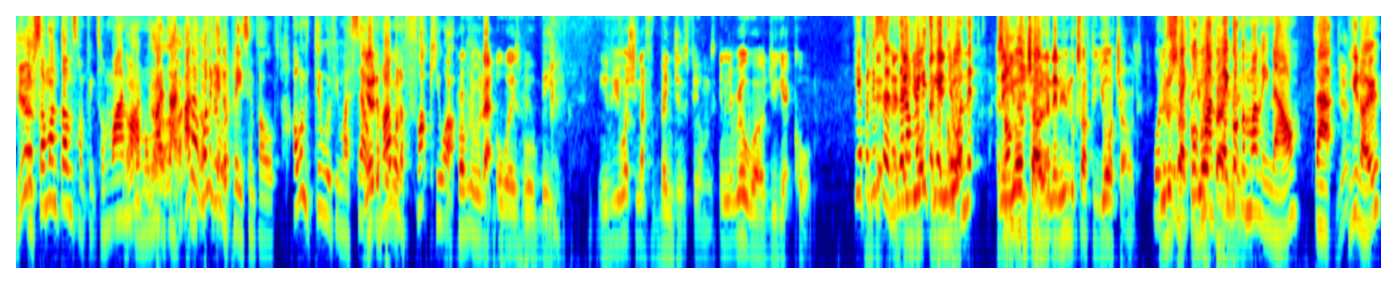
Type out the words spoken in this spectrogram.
Yeah. if someone done something to my mum or my dad, I I, don't want to get feel the police involved. I want to deal with you myself Yeah, the and I want to fuck you up. The up. problem with that always will be if you watch enough vengeance films, in the real world you get caught. Yeah, but And listen, and then, I'm you're- ready to get caught and then. And then your child, do. and then who looks after your child? Well, who listen, they after got, your mon- they got the money now. That Yeah. you know,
